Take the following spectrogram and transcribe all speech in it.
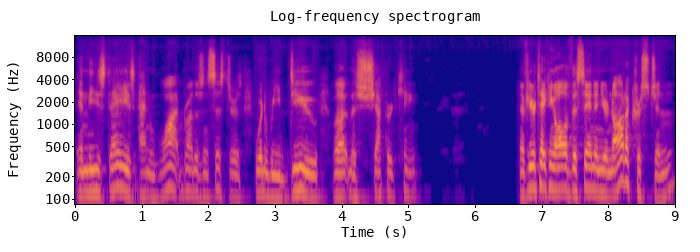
in these days. And what, brothers and sisters, would we do without this shepherd king? If you're taking all of this in and you're not a Christian,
